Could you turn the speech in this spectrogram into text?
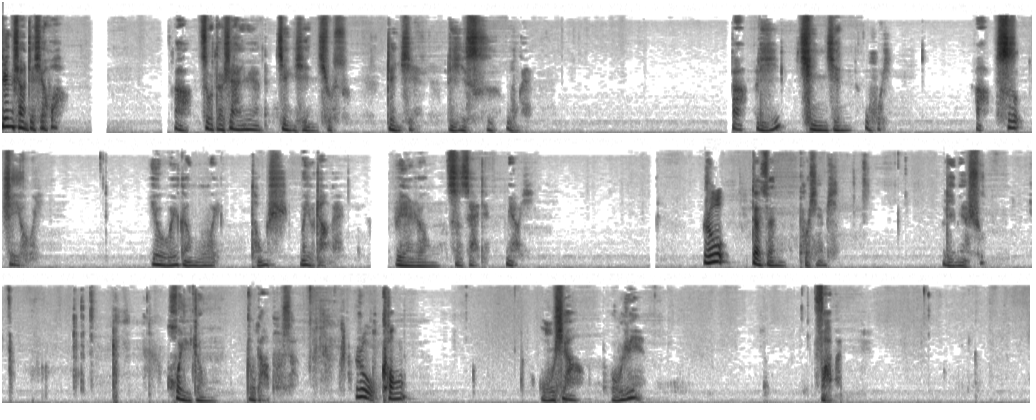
经上这些话，啊，做得善愿，尽心求索，正显离思无碍，啊，离清净无为，啊，思是有为，有为跟无为同时没有障碍，圆融自在的妙意，如德尊普贤品。里面说：“会中诸大菩萨入空无相无愿法门，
